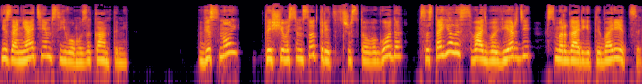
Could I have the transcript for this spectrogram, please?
и занятиям с его музыкантами. Весной 1836 года состоялась свадьба Верди с Маргаритой Борецци,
